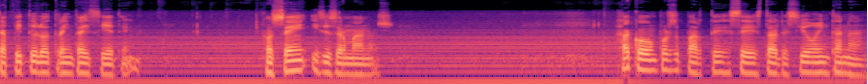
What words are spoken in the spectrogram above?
capítulo 37 José y sus hermanos Jacob por su parte se estableció en Canaán,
